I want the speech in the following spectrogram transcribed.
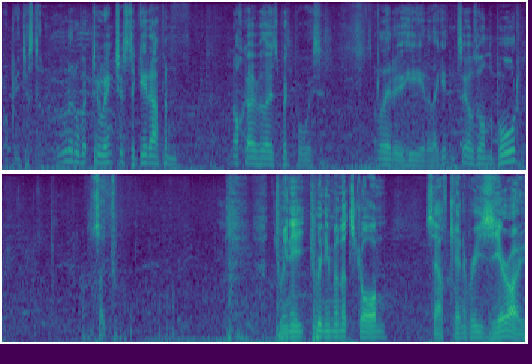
Probably just a little bit too anxious to get up and knock over those big boys. What do they do here? Do they get themselves on the board? So tw- 20, 20 minutes gone. South Canterbury zero.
